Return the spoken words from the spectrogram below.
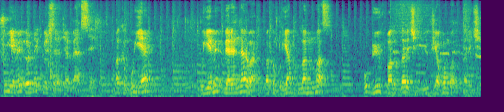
şu yemi örnek göstereceğim ben size. Bakın bu yem bu yemi verenler var. Bakın bu yem kullanılmaz. Bu büyük balıklar için, büyük Japon balıklar için.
